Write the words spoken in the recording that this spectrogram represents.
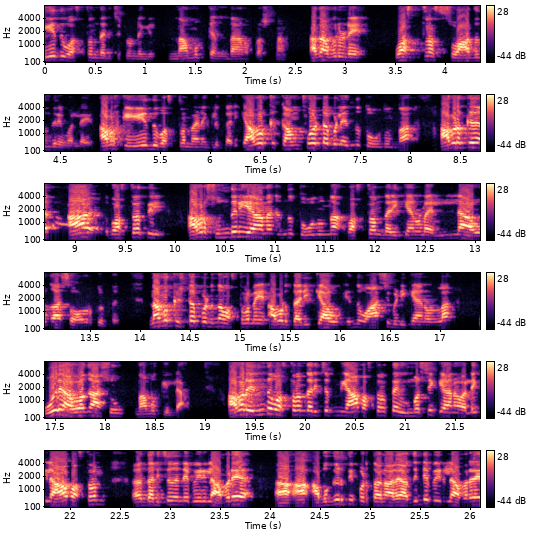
ഏത് വസ്ത്രം ധരിച്ചിട്ടുണ്ടെങ്കിൽ നമുക്ക് എന്താണ് പ്രശ്നം? അത് അവരുടെ വസ്ത്ര സ്വാതന്ത്ര്യമല്ലേ അവർക്ക് ഏത് വസ്ത്രം വേണമെങ്കിലും ധരിക്കാം. അവർക്ക് കംഫർട്ടബിൾ എന്ന് തോന്നുന്ന അവർക്ക് ആ വസ്ത്രത്തിൽ അവർ സുന്ദരിയാണ് എന്ന് തോന്നുന്ന വസ്ത്രം ധരിക്കാനുള്ള എല്ലാ അവകാശവും അവർക്കുണ്ട്. നമുക്ക് ഇഷ്ടപ്പെടുന്ന വസ്ത്രമേ അവർ ധരിക്കാവൂ എന്ന് വാശി പിടിക്കാനുള്ള ഒരു അവകാശവും നമുക്കില്ല. അവർ എന്ത് വസ്ത്രം ധരിച്ചിട്ടുണ്ടെങ്കിൽ ആ വസ്ത്രത്തെ വിമർശിക്കാനോ അല്ലെങ്കിൽ ആ വസ്ത്രം ധരിച്ചതിന്റെ പേരിൽ അവരെ അപകീർത്തിപ്പെടുത്താനോ അല്ലെ അതിന്റെ പേരിൽ അവരെ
